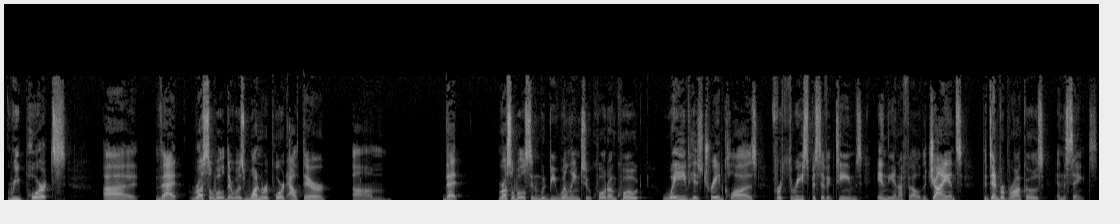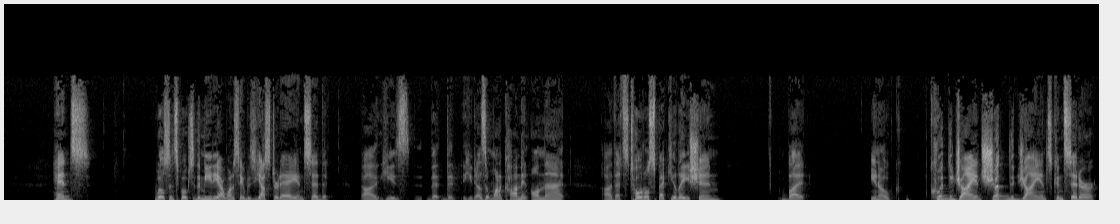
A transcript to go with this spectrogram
reports uh, that Russell will. There was one report out there um, that Russell Wilson would be willing to quote unquote waive his trade clause for three specific teams in the NFL the Giants, the Denver Broncos, and the Saints. Hence, Wilson spoke to the media, I want to say it was yesterday, and said that uh, he's that, that he doesn't want to comment on that. Uh, that's total speculation. But, you know, could the Giants, should the Giants consider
